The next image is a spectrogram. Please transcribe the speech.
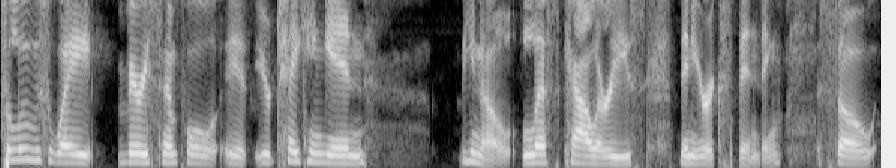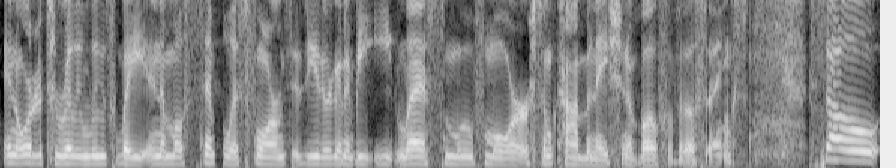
to lose weight, very simple, it, you're taking in you know, less calories than you're expending. So, in order to really lose weight in the most simplest forms is either going to be eat less, move more, or some combination of both of those things. So,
